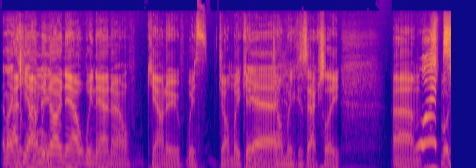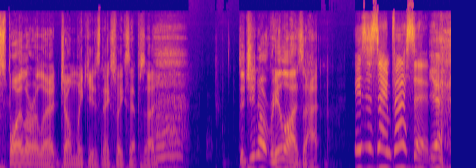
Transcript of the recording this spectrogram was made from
And like And, Keanu, and we know now, we now know Keanu with John Wick, and Yeah. John Wick is actually. Um, What? spo- spoiler alert: John Wick is next week's episode. Did you not realize that? He's the same person. Yeah.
